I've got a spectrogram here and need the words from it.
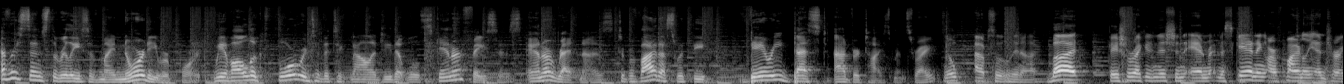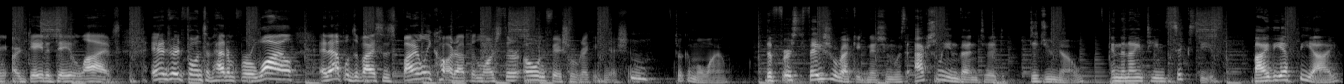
Ever since the release of Minority Report, we have all looked forward to the technology that will scan our faces and our retinas to provide us with the very best advertisements, right? Nope, absolutely not. But facial recognition and retina scanning are finally entering our day-to-day lives. Android phones have had them for a while, and Apple devices finally caught up and launched their own facial recognition. Hmm, took them a while. The first facial recognition was actually invented, did you know, in the 1960s by the FBI,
